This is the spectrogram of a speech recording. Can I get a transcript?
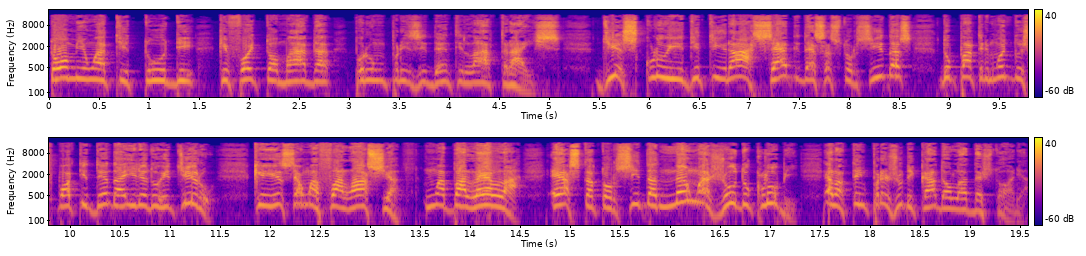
tome uma atitude que foi tomada por um presidente lá atrás, de excluir, de tirar a sede dessas torcidas do patrimônio do esporte dentro da Ilha do Retiro, que isso é uma falácia, uma balela. Esta torcida não ajuda o clube, ela tem prejudicado ao lado da história.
